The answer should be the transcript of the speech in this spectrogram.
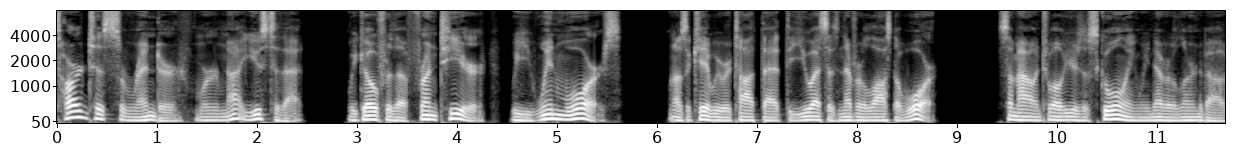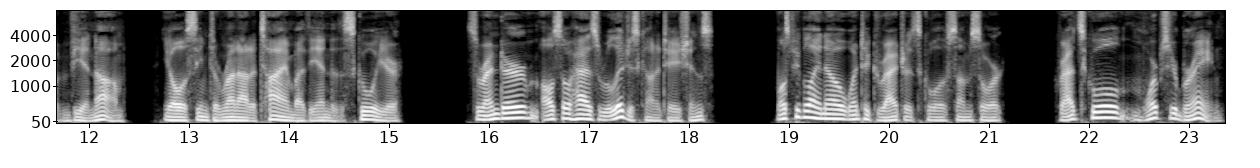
It's hard to surrender. We're not used to that. We go for the frontier. We win wars. When I was a kid, we were taught that the US has never lost a war. Somehow, in 12 years of schooling, we never learned about Vietnam. You always seem to run out of time by the end of the school year. Surrender also has religious connotations. Most people I know went to graduate school of some sort Grad school warps your brain.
